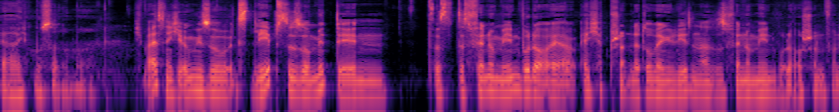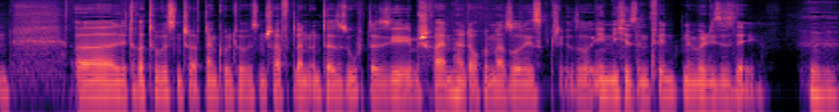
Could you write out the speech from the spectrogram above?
Ja, ich muss da nochmal. Ich weiß nicht, irgendwie so, jetzt lebst du so mit denen. Das, das Phänomen wurde, ja, ich habe schon darüber gelesen, also das Phänomen wurde auch schon von äh, Literaturwissenschaftlern, Kulturwissenschaftlern untersucht, dass sie eben schreiben halt auch immer so, dieses, so ähnliches Empfinden über diese Serie. Mhm.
